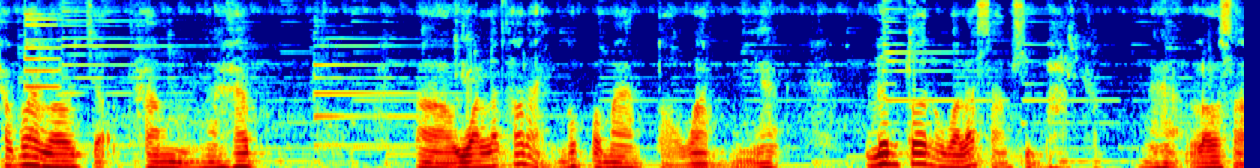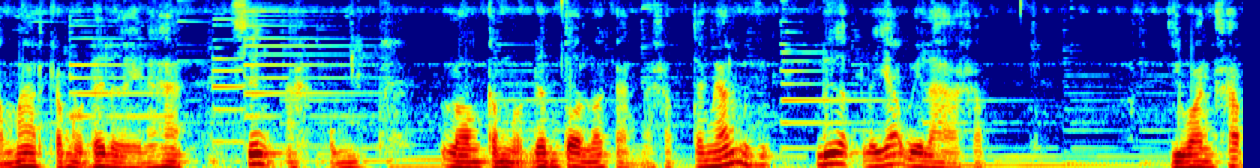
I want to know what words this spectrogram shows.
ครับว่าเราจะทำนะครับ วันละเท่าไหร่งบประมาณต่อวันอย่างเงี้ยเริ่มต้นวันละ 30 บาทครับนะฮะเราสามารถกำหนดได้เลยนะฮะซึ่งอะผมลองกำหนดเริ่มต้นแล้วกันนะครับจากนั้นเลือกระยะเวลาครับกี่วันครับ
